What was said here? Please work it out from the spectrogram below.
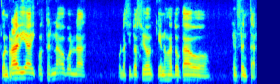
con rabia y consternados por la, por la situación que nos ha tocado enfrentar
